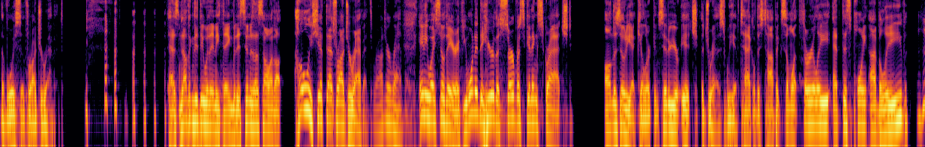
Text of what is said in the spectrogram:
the voice of Roger Rabbit has nothing to do with anything. But as soon as I saw him, I thought, holy shit, that's Roger Rabbit. Roger Rabbit. Anyway, so there, if you wanted to hear the service getting scratched on the Zodiac Killer, consider your itch addressed. We have tackled this topic somewhat thoroughly at this point, I believe. Mhm.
